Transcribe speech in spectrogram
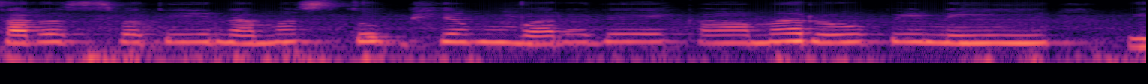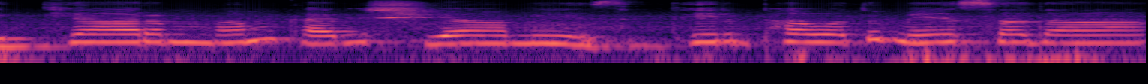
సరస్వతి నమస్తుభ్యం వరదే కామరూపిణి. విద్యారంభం కరిష్యామి సిద్ధిర్భవతు మే సదా.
